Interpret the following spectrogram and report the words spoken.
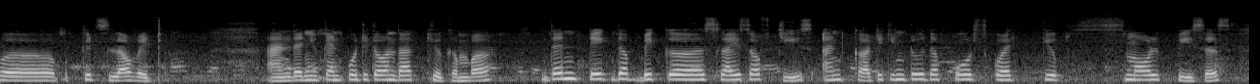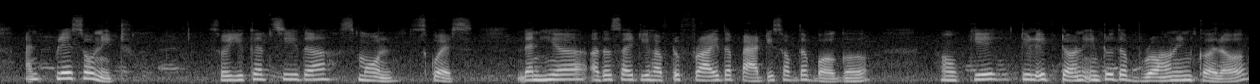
uh, kids love it. And then you can put it on the cucumber. Then take the big uh, slice of cheese and cut it into the four square cubes small pieces and place on it. So you can see the small squares. Then here other side you have to fry the patties of the burger okay till it turned into the brown in color.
